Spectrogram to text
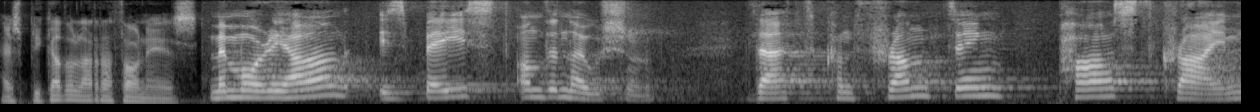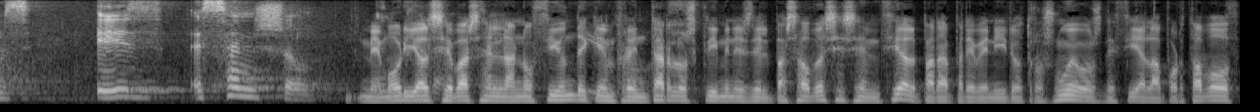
ha explicado las razones. Memorial is based on the notion that confronting past crimes is essential Memorial se basa en la noción de que enfrentar los crímenes del pasado es esencial para prevenir otros nuevos, decía la portavoz.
